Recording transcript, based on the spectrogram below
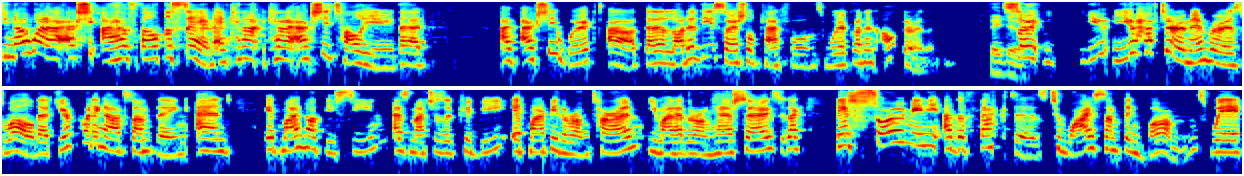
you know what? I actually, I have felt the same. And can I, can I actually tell you that I've actually worked out that a lot of these social platforms work on an algorithm. They do. So you you have to remember as well that you're putting out something and it might not be seen as much as it could be. It might be the wrong time. You might have the wrong hashtags. Like there's so many other factors to why something bombs where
